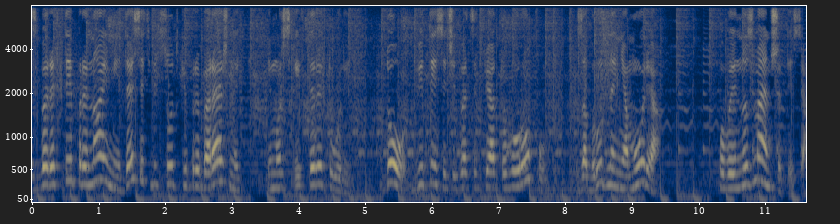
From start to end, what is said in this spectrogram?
зберегти принаймні 10% прибережних і морських територій. До 2025 року забруднення моря повинно зменшитися.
